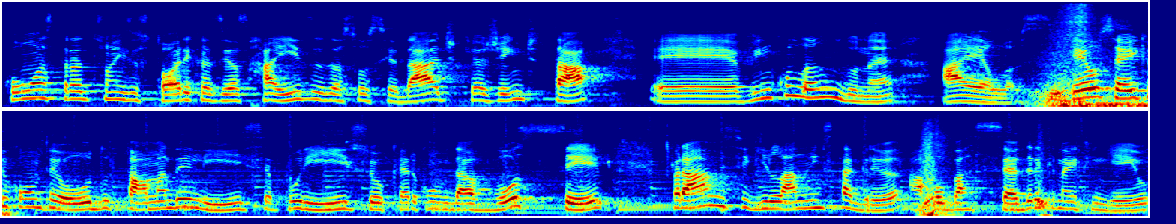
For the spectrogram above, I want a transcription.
com as tradições históricas e as raízes da sociedade que a gente está é, vinculando né, a elas. Eu sei que o conteúdo tá uma delícia, por isso eu quero convidar você para me seguir lá no Instagram, arroba Cedric Nightingale.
